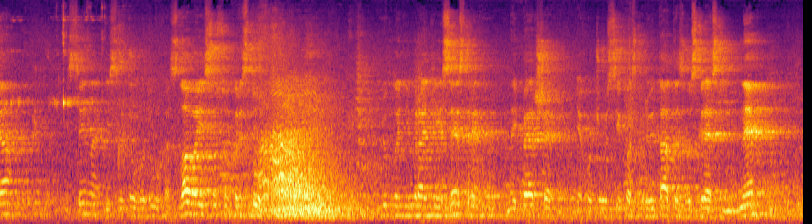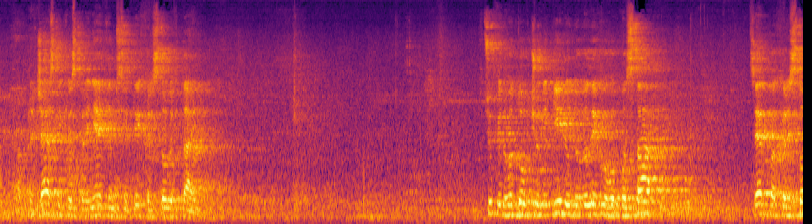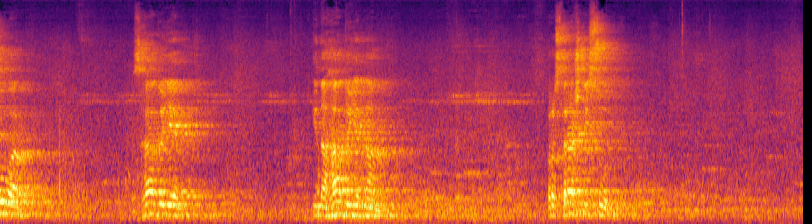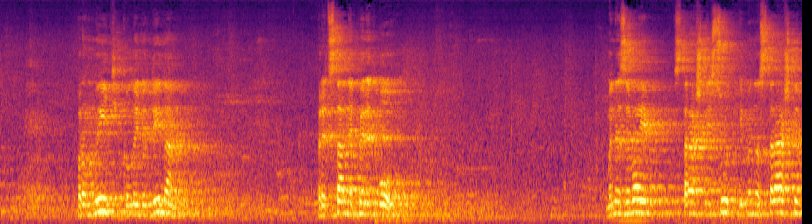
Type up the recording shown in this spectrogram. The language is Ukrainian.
Отця і Сина, і Святого Духа. Слава Ісусу Христу! Люблені браті і сестри, найперше я хочу усіх вас привітати з Воскресним днем, а причасників з прийняттям святих Христових тайн. Цю підготовчу неділю до Великого Поста Церква Христова згадує і нагадує нам про страшний суд, про мить, коли людина предстане перед Богом. Ми називаємо страшний суд іменно страшним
